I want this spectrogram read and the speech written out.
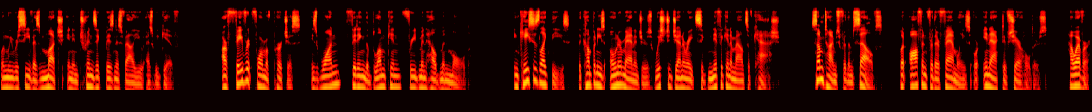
when we receive as much in intrinsic business value as we give. Our favorite form of purchase is one fitting the Blumkin Friedman Heldman mold. In cases like these, the company's owner managers wish to generate significant amounts of cash, sometimes for themselves, but often for their families or inactive shareholders. However,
